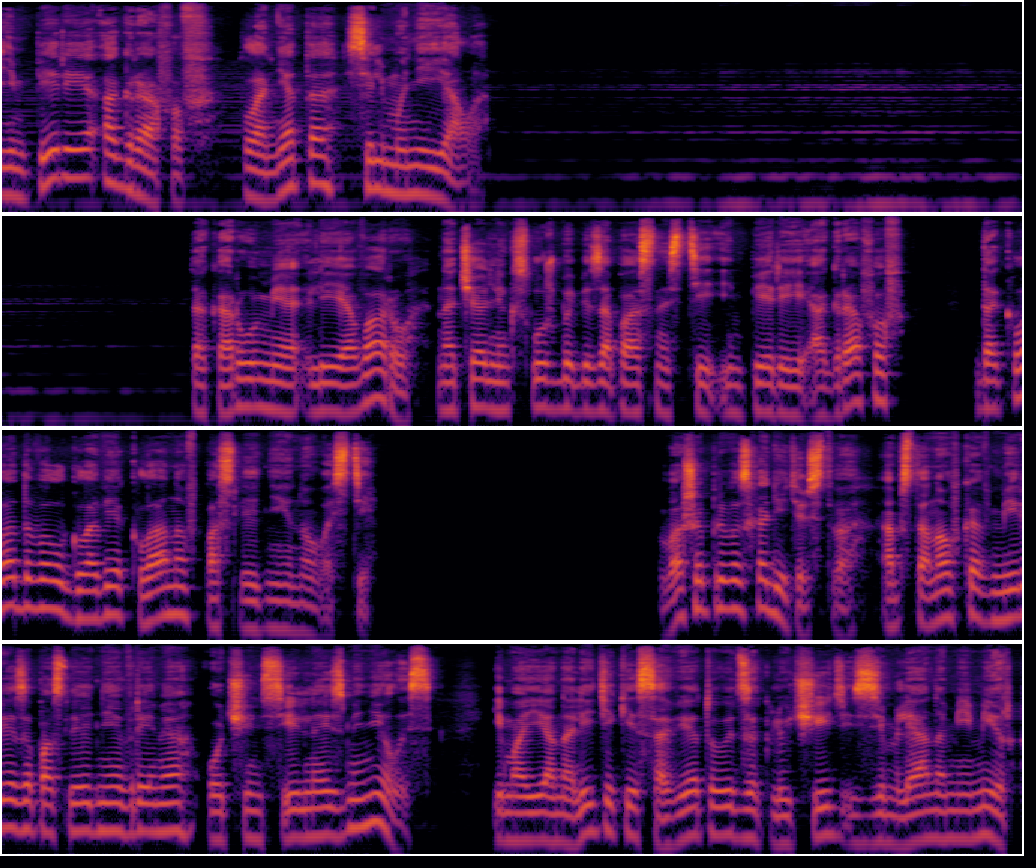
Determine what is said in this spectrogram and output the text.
Империя Аграфов. Планета Сельманияла. Такаруме Лиявару, начальник службы безопасности империи Аграфов, докладывал главе кланов последние новости. «Ваше превосходительство, обстановка в мире за последнее время очень сильно изменилась, и мои аналитики советуют заключить с землянами мир».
